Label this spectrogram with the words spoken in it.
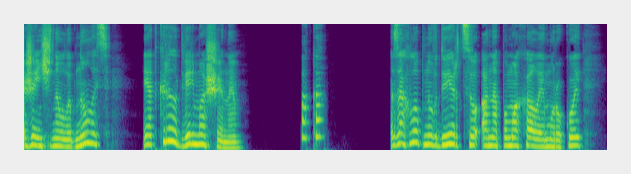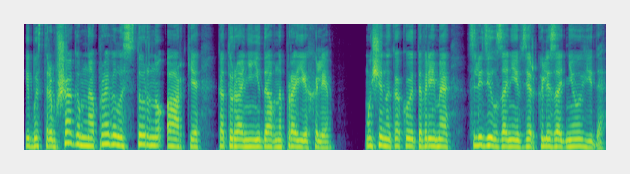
Женщина улыбнулась и открыла дверь машины. «Пока». Захлопнув дверцу, она помахала ему рукой и быстрым шагом направилась в сторону арки, которую они недавно проехали. Мужчина какое-то время следил за ней в зеркале заднего вида.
